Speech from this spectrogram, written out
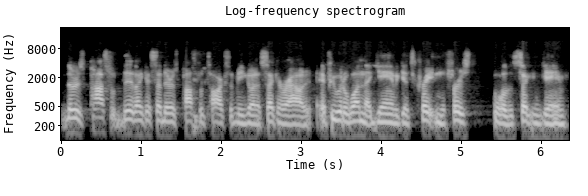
there was possible like I said there was possible talks of me going to second round if we would have won that game against Creighton the first well the second game.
